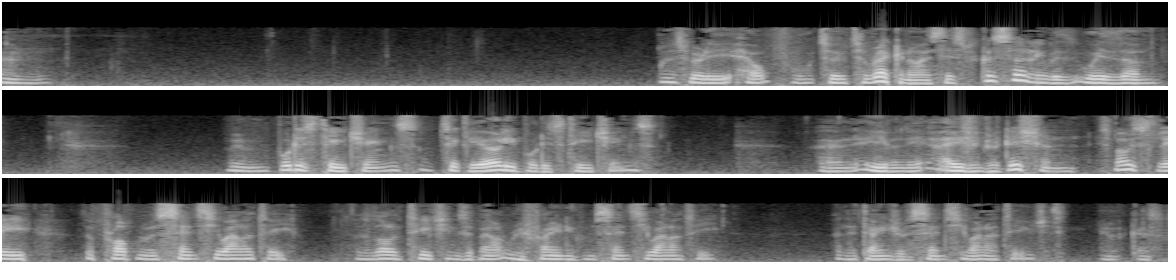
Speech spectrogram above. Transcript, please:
And it's really helpful to, to recognize this because certainly with, with um, Buddhist teachings, particularly early Buddhist teachings, and even the Asian tradition, it's mostly the problem of sensuality. There's a lot of teachings about refraining from sensuality and the danger of sensuality, which is, you know, because,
